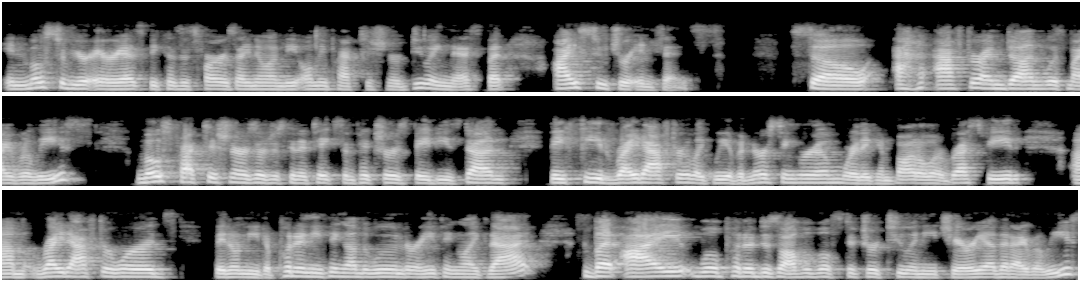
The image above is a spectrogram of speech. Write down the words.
in most of your areas because as far as I know I'm the only practitioner doing this, but I suture infants. So after I'm done with my release, most practitioners are just going to take some pictures, baby's done. They feed right after, like we have a nursing room where they can bottle or breastfeed um, right afterwards. They don't need to put anything on the wound or anything like that. But I will put a dissolvable stitch or two in each area that I release.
